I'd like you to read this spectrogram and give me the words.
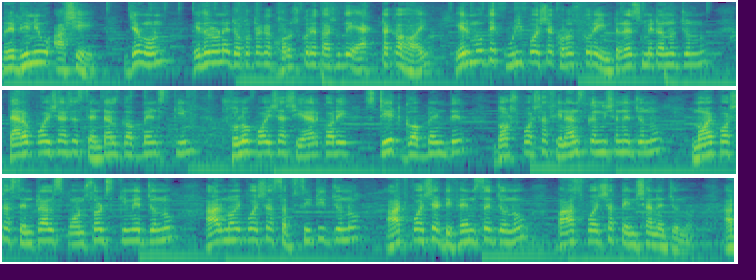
রেভিনিউ আসে। যেমন, এ ধরনের যত টাকা খরচ করে তা শুধু এক টাকা হয়, এর মধ্যে কুড়ি পয়সা খরচ করে ইন্টারেস্ট মেটানোর জন্য, তেরো পয়সা আসে সেন্ট্রাল গভর্নমেন্ট স্কিম ষোলো পয়সা শেয়ার করে স্টেট গভর্নমেন্টদের দশ পয়সা ফিনান্স কমিশনের জন্য, নয় পয়সা সেন্ট্রাল স্পন্সর্ড স্কিমের জন্য, আর নয় পয়সা সাবসিডির জন্য, আট পয়সা ডিফেন্সের জন্য, পাঁচ পয়সা পেনশনের জন্য। আর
